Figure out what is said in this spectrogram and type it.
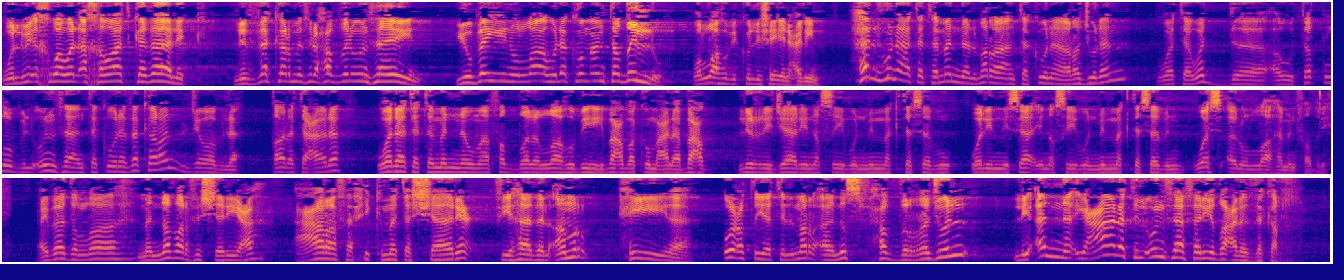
والإخوة والأخوات كذلك. للذكر مثل حظ الأنثيين. يبين الله لكم أن تضلوا. والله بكل شيء عليم. هل هنا تتمنى المرأة أن تكون رجلا وتود أو تطلب الأنثى أن تكون ذكرا؟ الجواب لا. قال تعالى ولا تتمنوا ما فضل الله به بعضكم على بعض. للرجال نصيب مما اكتسبوا وللنساء نصيب مما اكتسبن وأسأل الله من فضله. عباد الله من نظر في الشريعة عرف حكمة الشارع في هذا الأمر حين أعطيت المرأة نصف حظ الرجل لأن إعالة الأنثى فريضة على الذكر.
